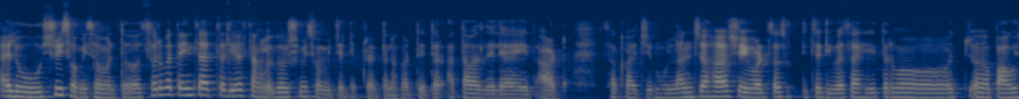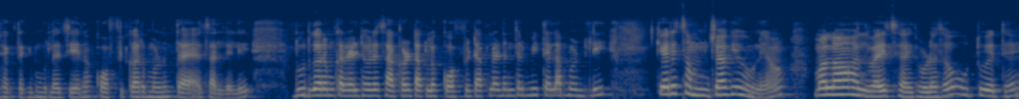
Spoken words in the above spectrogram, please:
हॅलो श्री स्वामी समर्थ. सर्व त्यांचा आजचा दिवस चांगला जाऊ अशी स्वामीचरणी प्रार्थना करते. तर आता वाजलेले आहेत आठ. सकाळचे मुलांचा हा शेवटचा सुट्टीचा दिवस आहे. तर मग पाहू शकता की मुलाची आहे ना कॉफी कर म्हणून तयार चाललेली. दूध गरम करायला ठेवलं साखर टाकलं कॉफी टाकल्यानंतर मी त्याला म्हटली की अरे चमचा घेऊन या. मला हलवायचं आहे थोडंसं उतू येते.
